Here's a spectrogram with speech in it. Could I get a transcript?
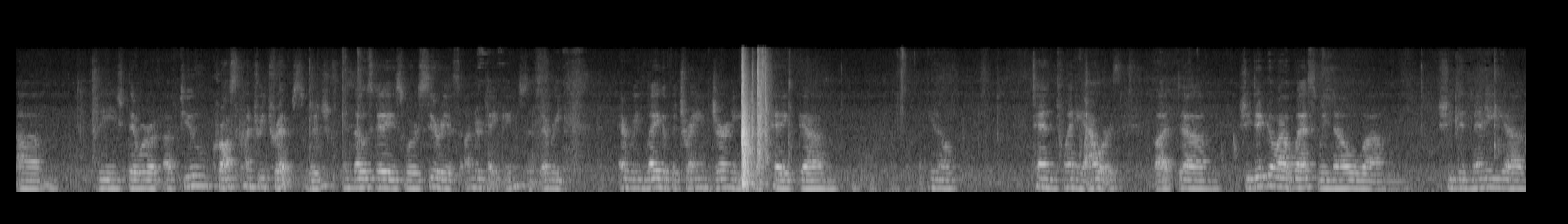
Um, The, there were a few cross-country trips, which in those days were serious undertakings, since every, every leg of the train journey would take, um, you know, 10, 20 hours. But um, she did go out west, we know um, she did many um,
